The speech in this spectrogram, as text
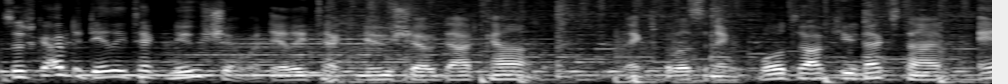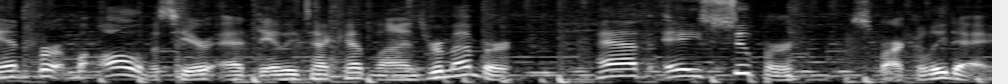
subscribe to Daily Tech News Show at dailytechnewsshow.com. Thanks for listening. We'll talk to you next time. And for all of us here at Daily Tech Headlines, remember, have a super sparkly day.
